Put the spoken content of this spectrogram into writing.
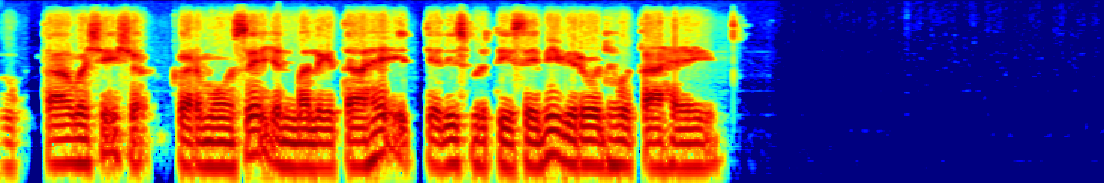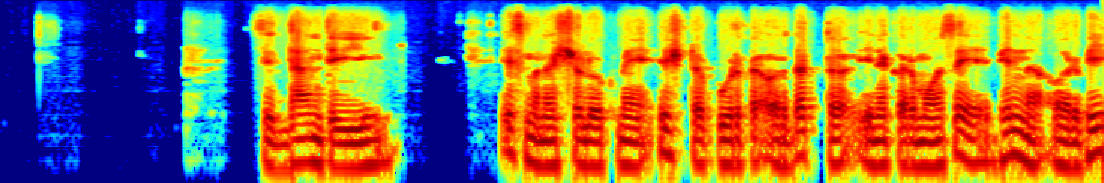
भुक्तावशेष कर्मों से जन्म लेता है इत्यादि स्मृति से भी विरोध होता है। सिद्धांति। इस मनुष्य लोक में इष्ट पूर्त और दत्त इन कर्मों से भिन्न और भी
